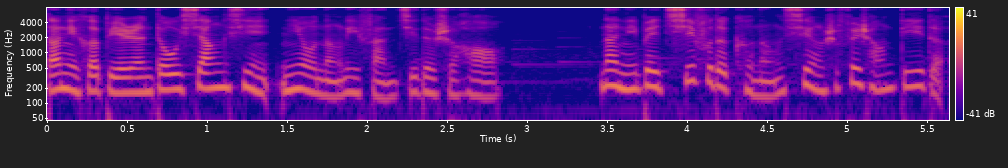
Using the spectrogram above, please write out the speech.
当你和别人都相信你有能力反击的时候，那你被欺负的可能性是非常低的，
